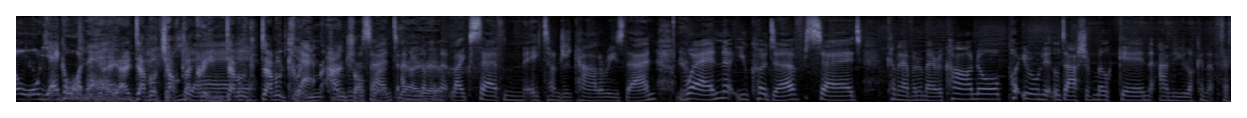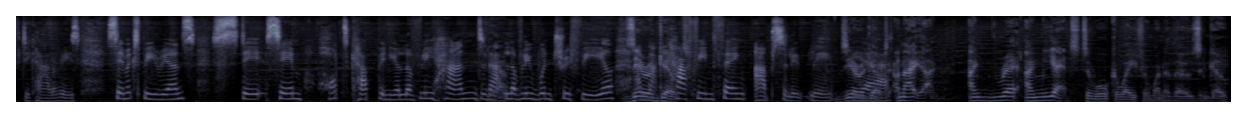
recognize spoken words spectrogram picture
oh yeah, go on then. Yeah, yeah, double chocolate cream, double- double cream yeah, and 100%. chocolate. And you're looking yeah. at like seven, eight hundred calories then. When you could have said, "Can I have an americano?" Put your own little dash of milk in, and you're looking at fifty calories. Same experience, stay, same hot cup in your lovely hand, and that lovely wintry feel. Zero guilt. caffeine thing, absolutely Zero yeah. guilt. And I, I I'm, re- I'm yet to walk away from one of those and go,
